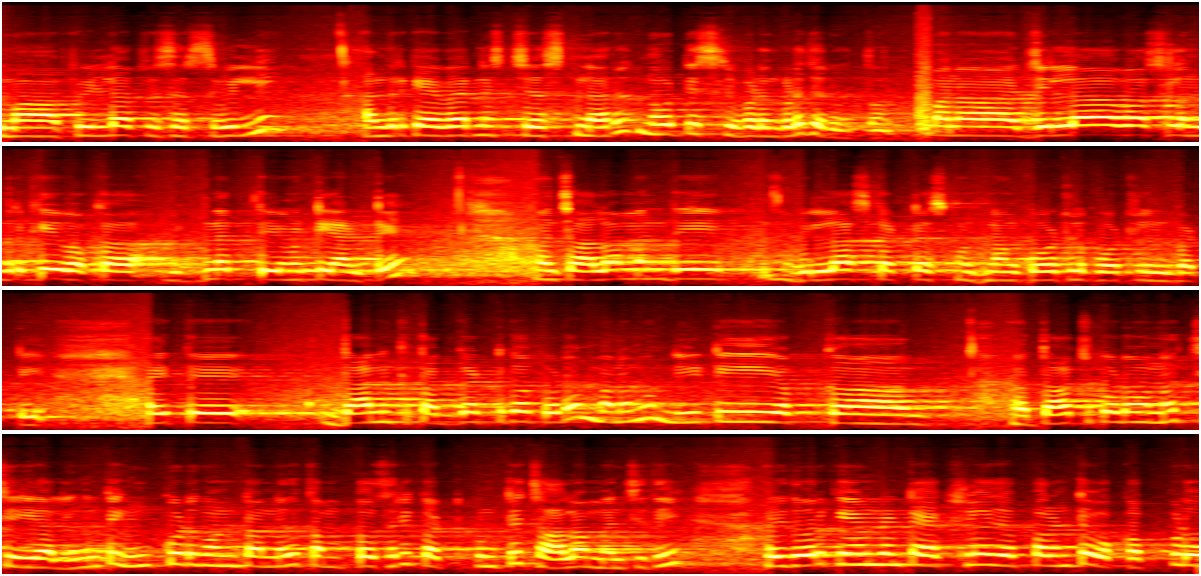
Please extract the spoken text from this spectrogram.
మా ఫీల్డ్ ఆఫీసర్స్ వెళ్ళి అందరికీ అవేర్నెస్ చేస్తున్నారు. నోటీసులు ఇవ్వడం కూడా జరుగుతుంది. మన జిల్లా వాసులందరికీ ఒక విజ్ఞప్తి ఏమిటి అంటే మనం చాలామంది విల్లాస్ కట్టేసుకుంటున్నాం కోట్ల కోట్లను బట్టి. అయితే దానికి తగ్గట్టుగా కూడా మనము నీటి యొక్క దాచుకోవడం అన్నది చేయాలి. అంటే ఇంకుడు గుంట అన్నది కంపల్సరీ కట్టుకుంటే చాలా మంచిది. ఇదివరకు ఏంటంటే యాక్చువల్గా చెప్పాలంటే ఒకప్పుడు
